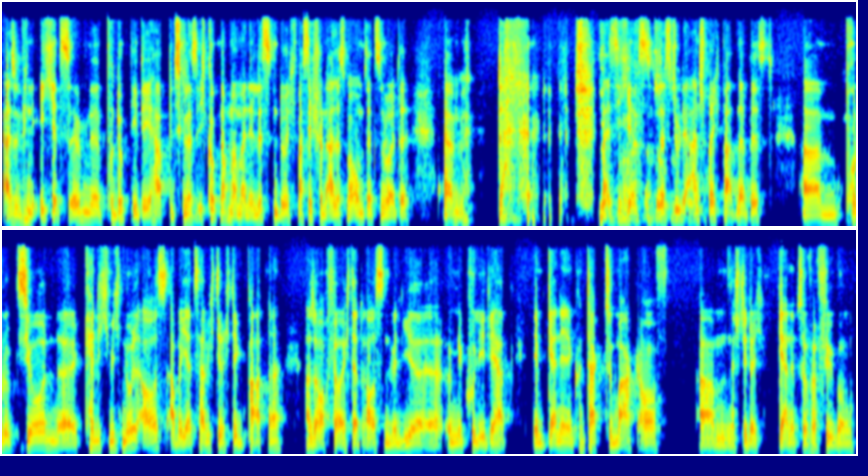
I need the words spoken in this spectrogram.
Also, wenn ich jetzt irgendeine Produktidee habe, beziehungsweise ich gucke nochmal meine Listen durch, was ich schon alles mal umsetzen wollte, ähm, dann weiß ich jetzt, dass du der Ansprechpartner bist. Ähm, Produktion äh, kenne ich mich null aus, aber jetzt habe ich die richtigen Partner. Also auch für euch da draußen, wenn ihr äh, irgendeine coole Idee habt, nehmt gerne den Kontakt zu Marc auf. Ähm, er steht euch gerne zur Verfügung.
